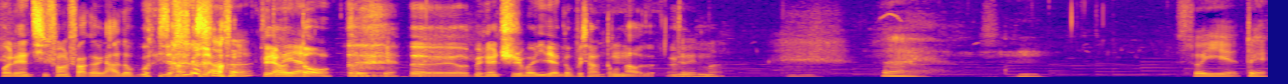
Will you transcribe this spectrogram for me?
我连起床刷个牙都不想想，不想动。就是呃，每天吃什么一点都不想动脑子。嗯对吗？？哎。嗯所以，对，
